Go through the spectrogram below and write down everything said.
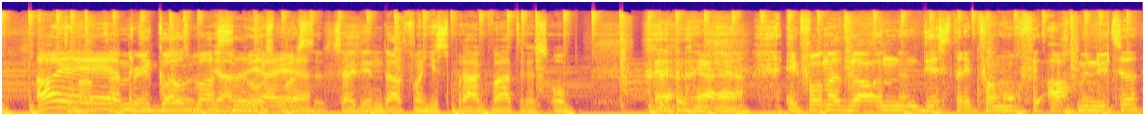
Oh ja, eh, met die Brainpower- Ghostbuster. Ja. Ghostbusters. Zeiden inderdaad van je spraakwater is op. Ja, ja, ja. Ik vond het wel een, een district van ongeveer acht minuten.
